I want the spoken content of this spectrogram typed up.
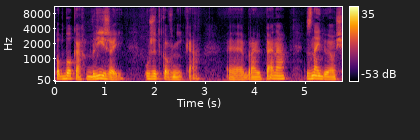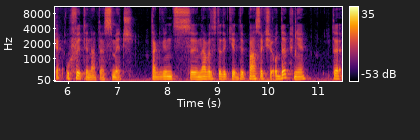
po bokach bliżej użytkownika e, Braille Pena znajdują się uchwyty na ten smycz. Tak więc e, nawet wtedy, kiedy pasek się odepnie, te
